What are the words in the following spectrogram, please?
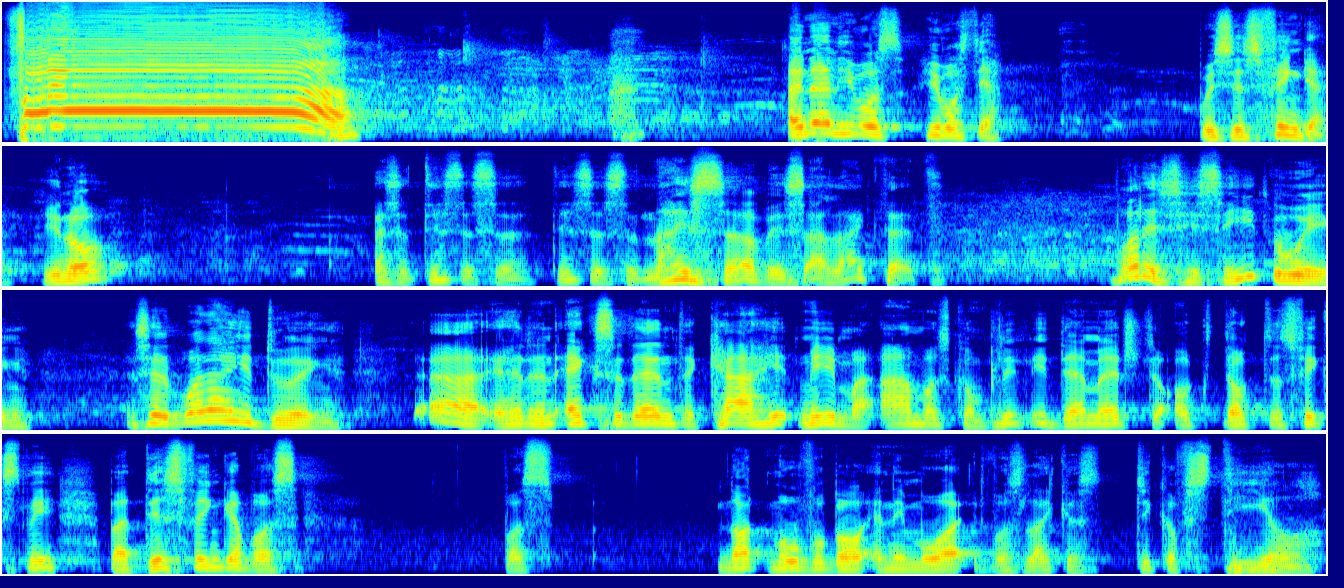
Fire! And then he was, he was there with his finger, you know. I said, this is, a, this is a nice service. I like that. what is he doing? I said, what are you doing? Yeah, I had an accident. A car hit me. My arm was completely damaged. The doctors fixed me. But this finger was, was not movable anymore. It was like a stick of steel.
